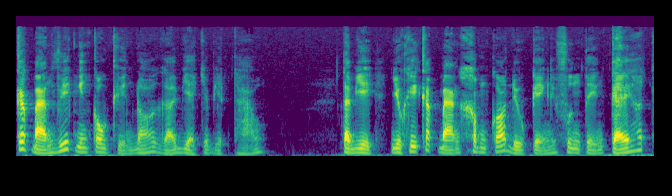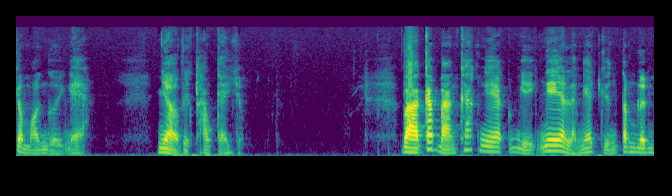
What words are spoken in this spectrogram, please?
Các bạn viết những câu chuyện đó gửi về cho Việt Thảo. Tại vì nhiều khi các bạn không có điều kiện hay phương tiện kể hết cho mọi người nghe. Nhờ Việt Thảo kể giùm. Và các bạn khác nghe cũng vậy, nghe là nghe chuyện tâm linh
